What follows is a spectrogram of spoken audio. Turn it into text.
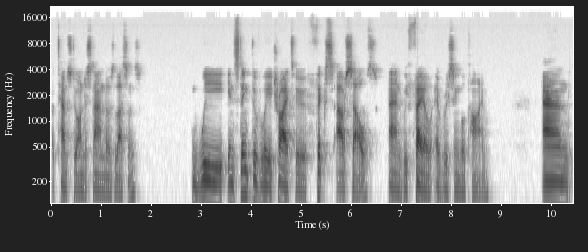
attempts to understand those lessons, we instinctively try to fix ourselves and we fail every single time. And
